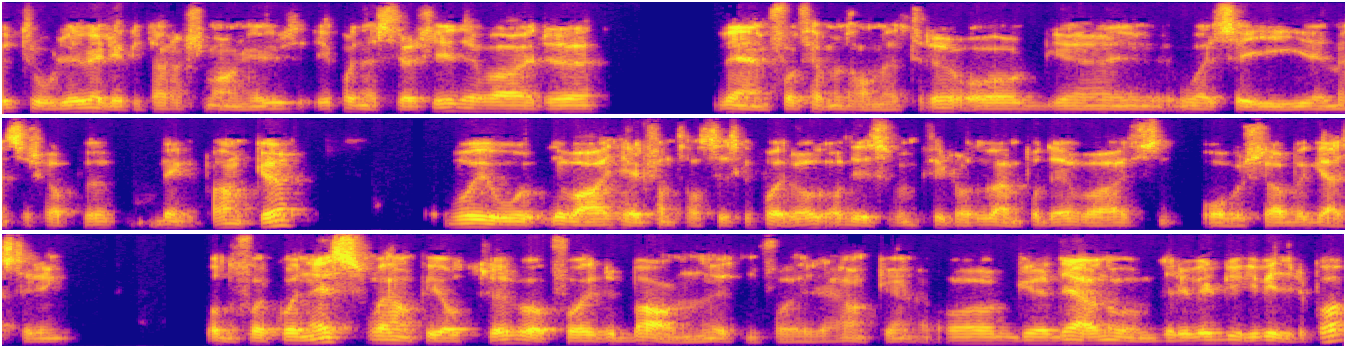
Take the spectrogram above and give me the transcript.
utrolig vellykkede arrangementer i KNS-regi. Det var VM for 5,5 meter og eh, ORCI-mesterskapet begge på Hanke. Hvor jo det var helt fantastiske forhold, og de som fikk lov til å være med på det, var overstra begeistring. Både for KNS, for Hanke Yachtklubb og for banene utenfor Hanke. Og det er jo noe dere vil bygge videre på.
